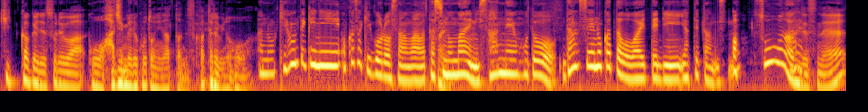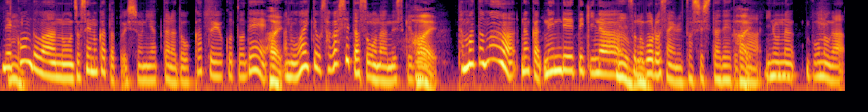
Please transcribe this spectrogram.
きっかけでそれは、こう、始めることになったんですか？テレビの方は。あの、基本的に岡崎五郎さんは私の前に3年ほど男性の方をお相手にやってたんですね。あ。、そうなんですね。で、うん。今度はあの女性の方と一緒にやったらどうかということで、はい。あのお相手を探してたそうなんですけど、はい。たまたまなんか年齢的な、んその五郎さんより年下でとか、、はいろんなものが、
